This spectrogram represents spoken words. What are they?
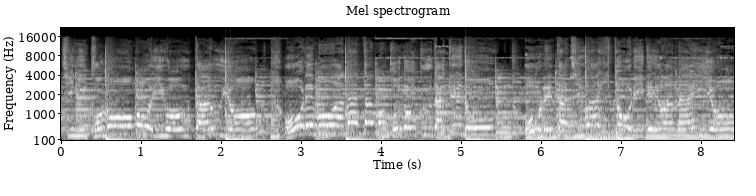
ちにこの想いを歌うよ。俺もあなたも孤独だけど俺たちは一人ではないよ。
